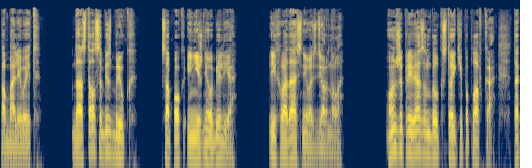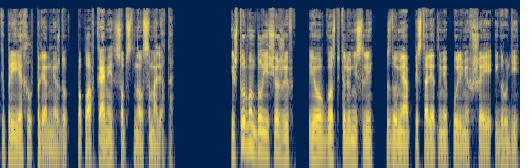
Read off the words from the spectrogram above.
побаливает. Да остался без брюк, сапог и нижнего белья. Их вода с него сдернула. Он же привязан был к стойке поплавка, так и приехал в плен между поплавками собственного самолета и штурман был еще жив, его в госпиталь унесли с двумя пистолетными пулями в шее и груди.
